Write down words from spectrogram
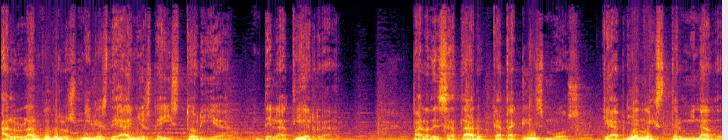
a lo largo de los miles de años de historia de la Tierra, para desatar cataclismos que habrían exterminado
